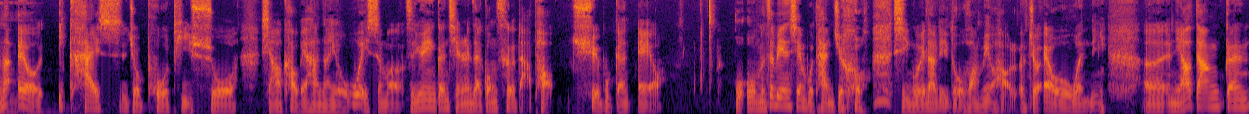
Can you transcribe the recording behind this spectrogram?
好，那 L 一开始就破题说想要靠北她男友，为什么只愿意跟前任在公厕打炮，却不跟 L？我我们这边先不探究 行为到底多荒谬好了。就 L，我问你，呃，你要当跟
